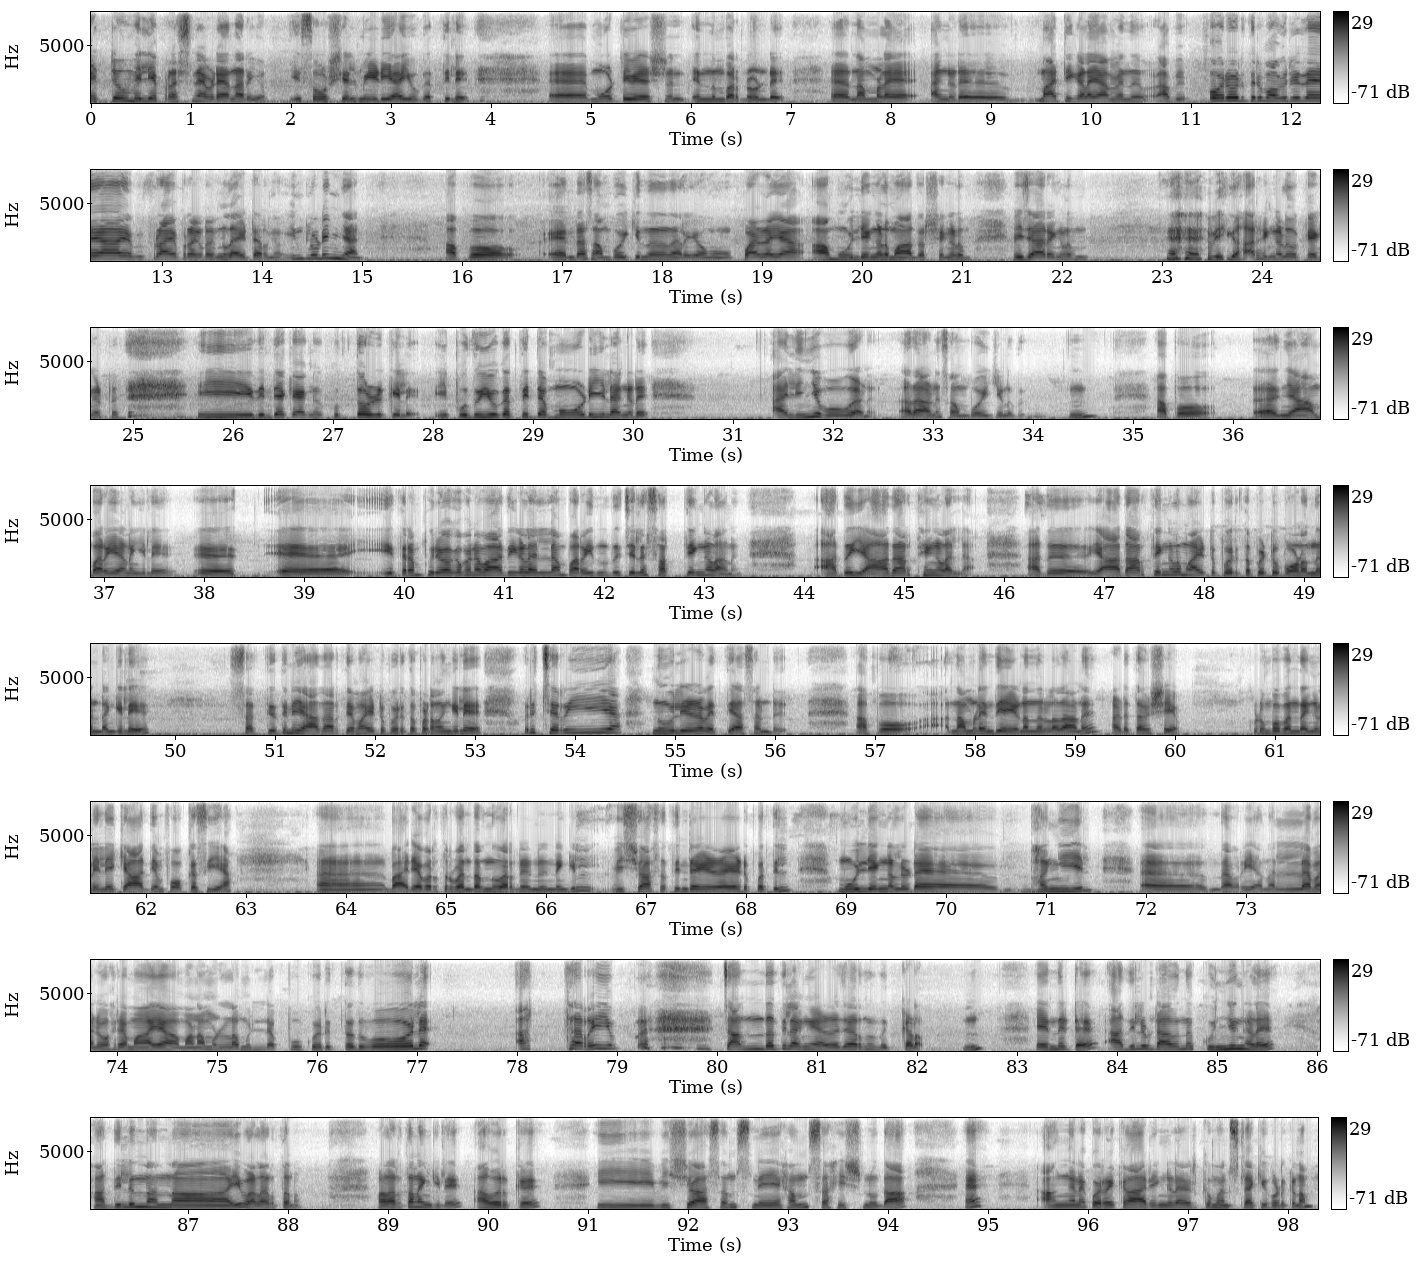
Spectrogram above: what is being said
ഏറ്റവും വലിയ പ്രശ്നം എവിടെയാണെന്നറിയോ? ഈ സോഷ്യൽ മീഡിയ യുഗത്തിൽ മോട്ടിവേഷൻ എന്നും പറഞ്ഞുകൊണ്ട് നമ്മളെ അങ്ങോട്ട് മാറ്റിക്കളയാമെന്ന് അഭി ഓരോരുത്തരും അവരുടേതായ അഭിപ്രായ പ്രകടനങ്ങളായിട്ട് ഇറങ്ങും ഇൻക്ലൂഡിങ് ഞാൻ. അപ്പോൾ എന്താ സംഭവിക്കുന്നതെന്ന് അറിയാമോ പഴയ ആ മൂല്യങ്ങളും ആദർശങ്ങളും വിചാരങ്ങളും വികാരങ്ങളും ഒക്കെ അങ്ങോട്ട് ഈ ഇതിന്റെയൊക്കെ അങ്ങ് കുത്തൊഴുക്കിൽ ഈ പുതുയുഗത്തിന്റെ മോടിയിൽ അങ്ങോട്ട് അലിഞ്ഞു പോവുകയാണ്. അതാണ് സംഭവിക്കുന്നത്. അപ്പോൾ ഞാൻ പറയുകയാണെങ്കിൽ ഇത്തരം പുരോഗമനവാദികളെല്ലാം പറയുന്നത് ചില സത്യങ്ങളാണ്. അത് യാഥാർത്ഥ്യങ്ങളല്ല. അത് യാഥാർത്ഥ്യങ്ങളുമായിട്ട് പൊരുത്തപ്പെട്ടു പോകണമെന്നുണ്ടെങ്കിൽ സത്യത്തിന് യാഥാർത്ഥ്യമായിട്ട് പൊരുത്തപ്പെടണമെങ്കിൽ ഒരു ചെറിയ നൂലിഴ വ്യത്യാസമുണ്ട്. അപ്പോൾ നമ്മൾ എന്ത് ചെയ്യണം എന്നുള്ളതാണ് അടുത്ത വിഷയം. കുടുംബ ബന്ധങ്ങളിലേക്ക് ആദ്യം ഫോക്കസ് ചെയ്യുക. ഭാര്യാഭർത്തൃ ബന്ധം എന്ന് പറഞ്ഞിട്ടുണ്ടെങ്കിൽ വിശ്വാസത്തിന്റെ ഇഴയെടുപ്പത്തിൽ മൂല്യങ്ങളുടെ ഭംഗിയിൽ എന്താ പറയുക നല്ല മനോഹരമായ മണമുള്ള മുല്ലപ്പൂ കൊരുത്തതുപോലെ അത്രയും ചന്തത്തിൽ അങ്ങ് ഇഴചേർന്ന് നിൽക്കണം. എന്നിട്ട് അതിലുണ്ടാകുന്ന കുഞ്ഞുങ്ങളെ അതിലും നന്നായി വളർത്തണം. വളർത്തണമെങ്കിൽ അവർക്ക് ഈ വിശ്വാസം സ്നേഹം സഹിഷ്ണുത അങ്ങനെ കുറേ കാര്യങ്ങൾ അവർക്ക് മനസ്സിലാക്കി കൊടുക്കണം.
